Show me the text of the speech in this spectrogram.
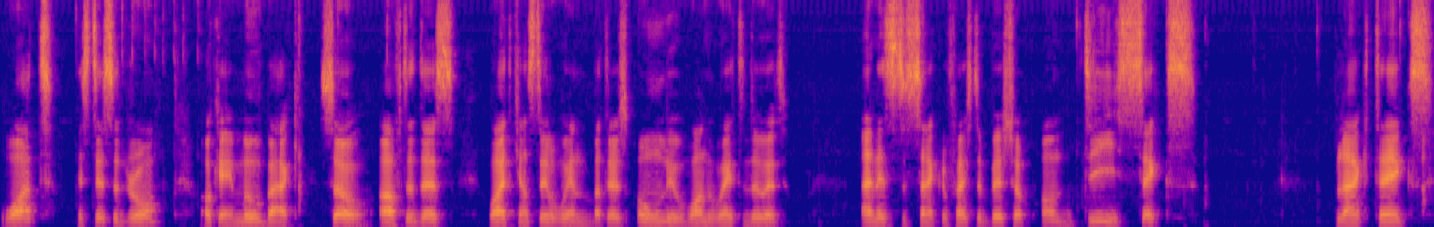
What? Is this a draw? Okay, move back. So, after this, white can still win, but there's only one way to do it. And it's to sacrifice the bishop on d6. Black takes.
